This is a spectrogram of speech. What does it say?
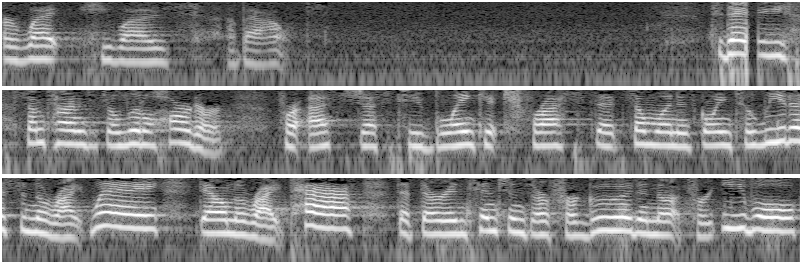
or what he was about. Today, sometimes it's a little harder for us just to blanket trust that someone is going to lead us in the right way, down the right path, that their intentions are for good and not for evil,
